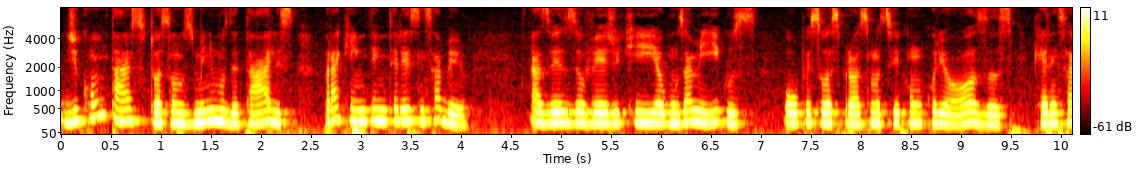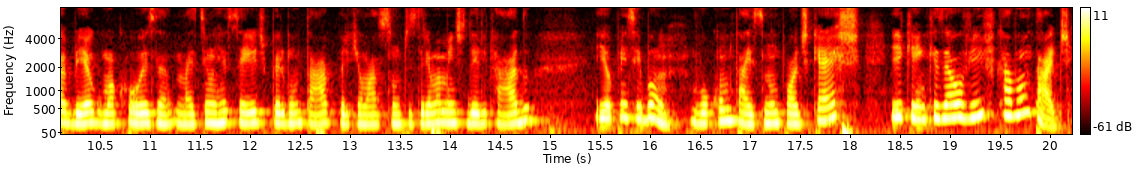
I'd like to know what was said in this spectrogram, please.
de contar a situação dos mínimos detalhes para quem tem interesse em saber. Às vezes eu vejo que alguns amigos ou pessoas próximas ficam curiosas, querem saber alguma coisa, mas têm um receio de perguntar porque é um assunto extremamente delicado. E eu pensei, bom, vou contar isso num podcast e quem quiser ouvir, fica à vontade.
